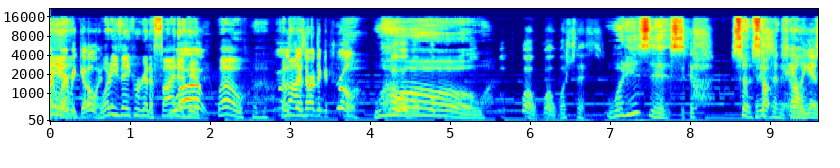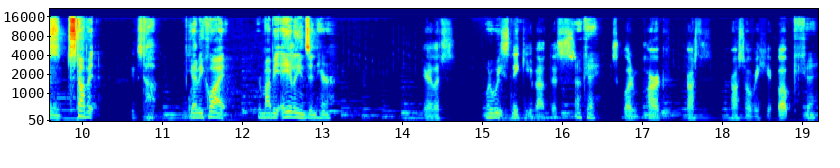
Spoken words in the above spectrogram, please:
right. Where are we going? What do you think we're gonna find out here? Whoa! Whoa, this thing's hard to control. Whoa! Whoa, whoa, whoa, whoa, whoa, whoa! What's this? What is this? Is this? So this stop! an stop, alien- Stop it! Stop! You gotta be quiet. There might be aliens in here. Here, let's What be we? sneaky about this. Okay. Let's go ahead and park. Cross, cross over here. Oh, Okay.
